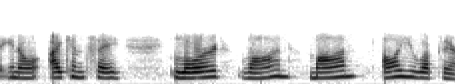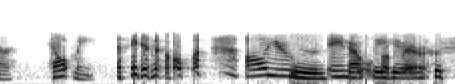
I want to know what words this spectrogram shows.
you know, I can say, Lord, Ron, Mom, all you up there, help me. you know, all you mm, angels up here. there.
